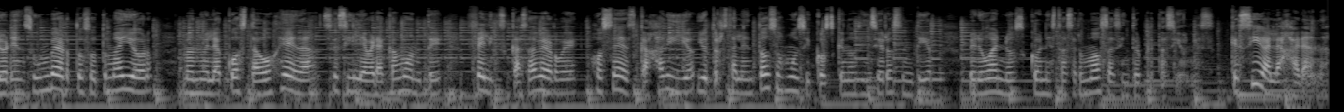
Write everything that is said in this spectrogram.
Lorenzo Humberto Sotomayor, Manuel Acosta Ojeda, Cecilia Bracamonte, Félix Casaverde, José Escajadillo y otros talentosos músicos que nos hicieron sentir peruanos con estas hermosas interpretaciones. Que siga la jarana.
